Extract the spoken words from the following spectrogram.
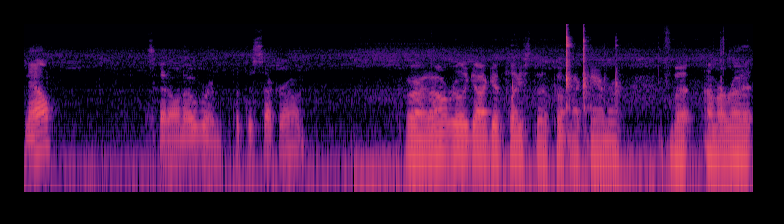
Now, let's head on over and put this sucker on. Alright, I don't really got a good place to put my camera, but I'm gonna run it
